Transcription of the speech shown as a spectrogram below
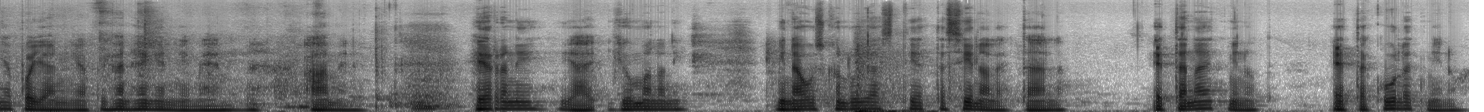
ja pojan ja pyhän hengen nimeen. Aamen. Herrani ja Jumalani, minä uskon lujasti, että sinä olet täällä, että näet minut, että kuulet minua.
